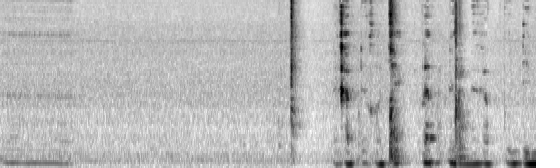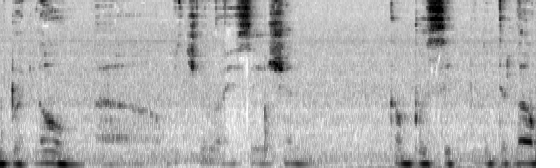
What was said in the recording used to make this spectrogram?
เอ่อ เปิดโล่งเอ่อ visualization composite พื้นดินเปิดโล่ง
